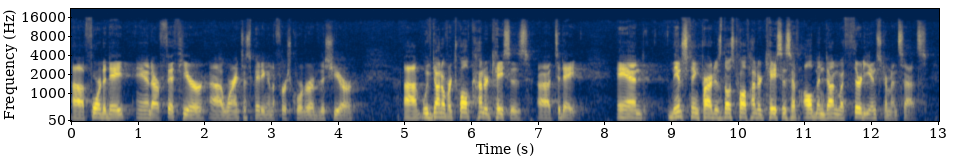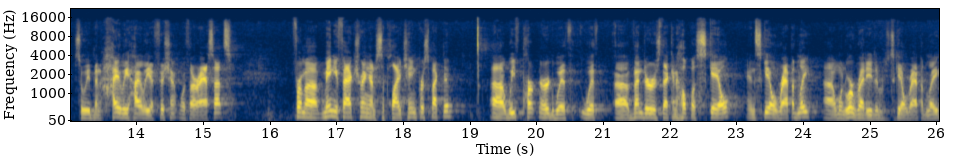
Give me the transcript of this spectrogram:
uh, four to date, and our fifth year uh, we're anticipating in the first quarter of this year. Um, we've done over 1,200 cases uh, to date. And the interesting part is those 1,200 cases have all been done with 30 instrument sets. So we've been highly, highly efficient with our assets. From a manufacturing and supply chain perspective, uh, we've partnered with, with uh, vendors that can help us scale and scale rapidly uh, when we're ready to scale rapidly.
